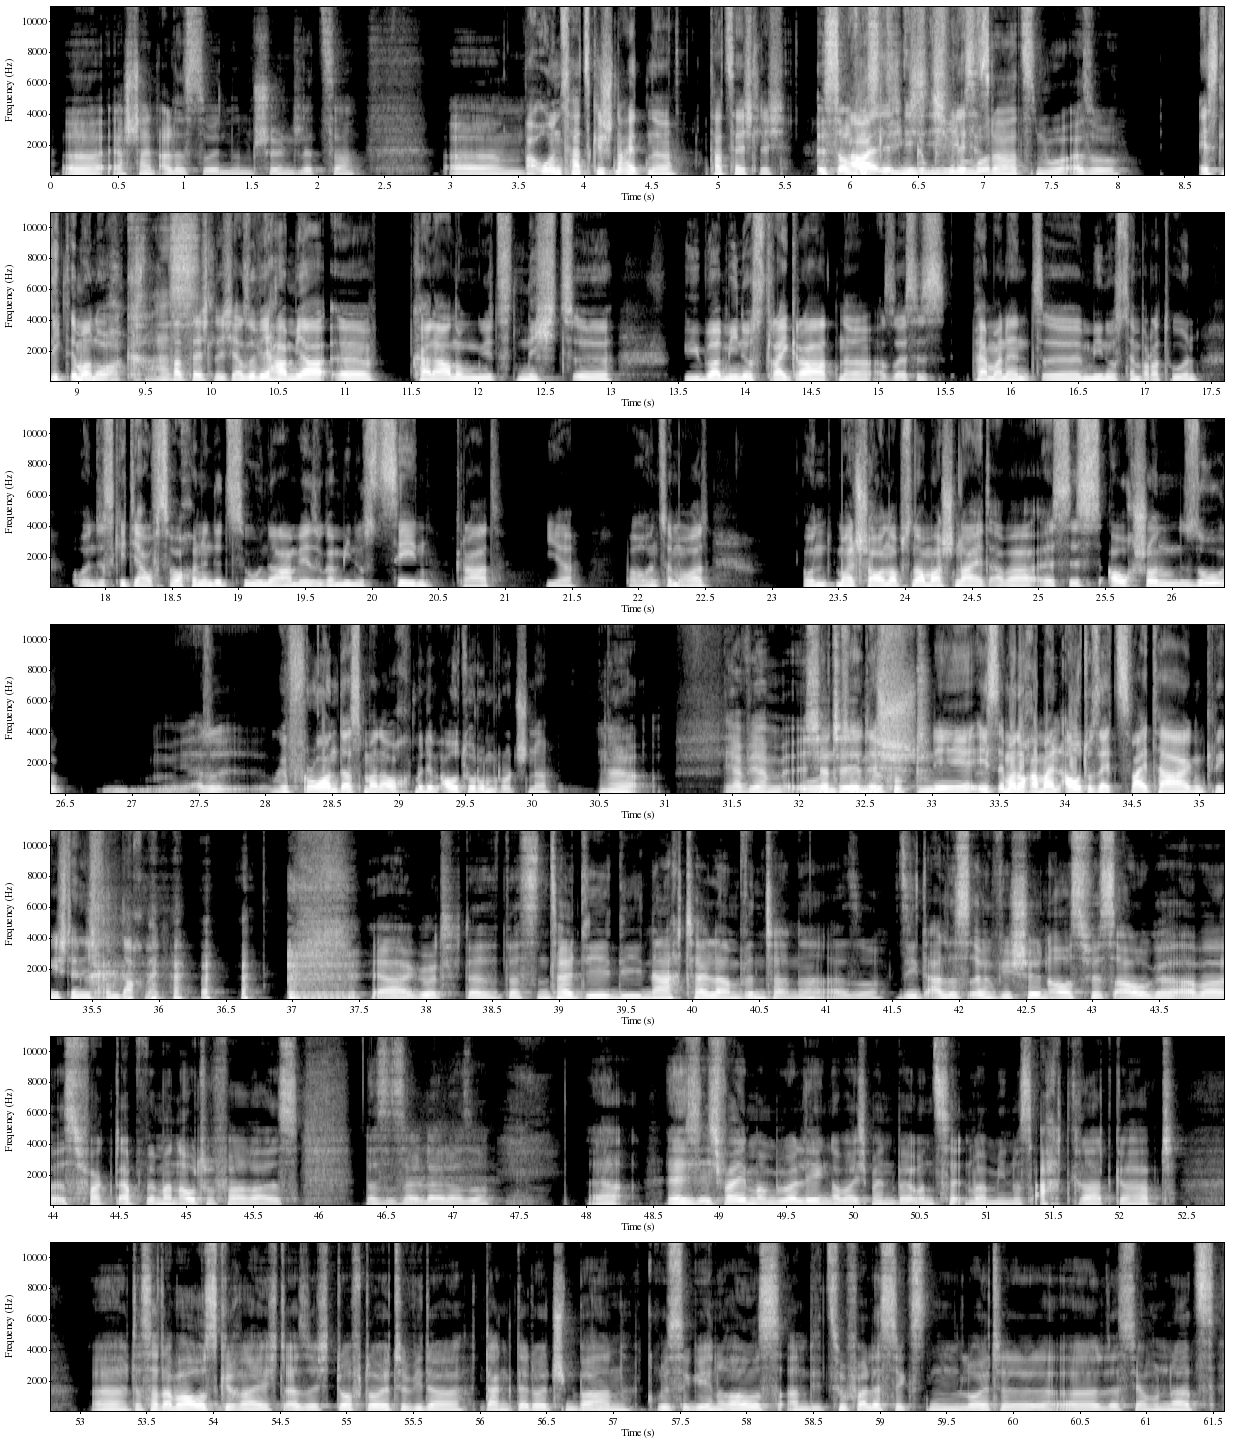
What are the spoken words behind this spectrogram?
äh, erscheint alles so in einem schönen Glitzer. Ähm, Bei uns hat es geschneit, ne? Tatsächlich. Ist auch Aber was liegen ich, geblieben ich oder hat es nur, also. Es liegt immer noch. Oh, krass. Tatsächlich. Also wir haben ja, äh, keine Ahnung, jetzt nicht äh, über minus drei Grad, ne? Also es ist permanent äh, Minustemperaturen. Und es geht ja aufs Wochenende zu und da haben wir sogar minus 10 Grad hier bei uns im Ort. Und mal schauen, ob es nochmal schneit. Aber es ist auch schon so also gefroren, dass man auch mit dem Auto rumrutscht, ne? Ja. Ja, wir haben, ich und, hatte äh, der geguckt. Schnee ist immer noch an meinem Auto. Seit zwei Tagen kriege ich den nicht vom Dach weg. ja, gut. Das, das sind halt die, die Nachteile am Winter, ne? Also sieht alles irgendwie schön aus fürs Auge, aber es fuckt ab, wenn man Autofahrer ist. Das ist halt leider so. Ja. Ja, ich, ich war eben am überlegen, aber ich meine, bei uns hätten wir minus 8 Grad gehabt. Äh, das hat aber ausgereicht. Also ich durfte heute wieder, dank der Deutschen Bahn, Grüße gehen raus an die zuverlässigsten Leute äh, des Jahrhunderts,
